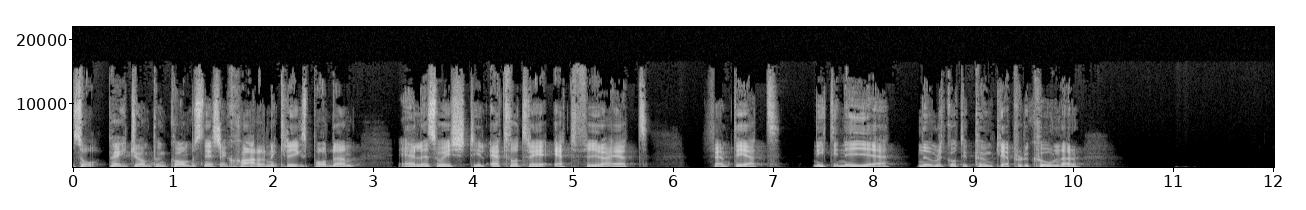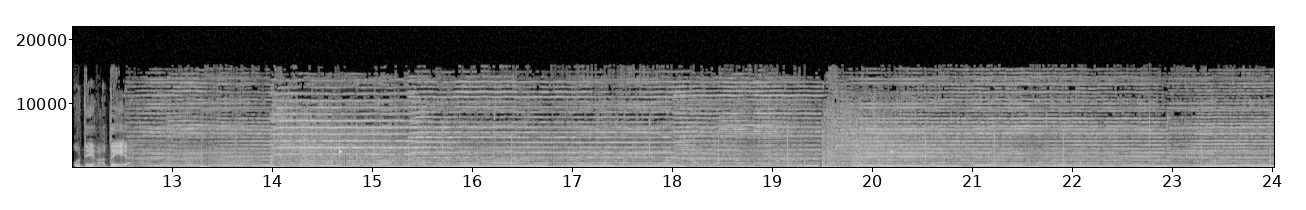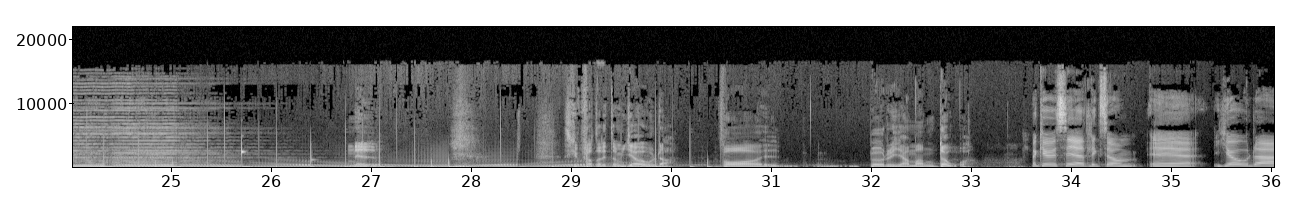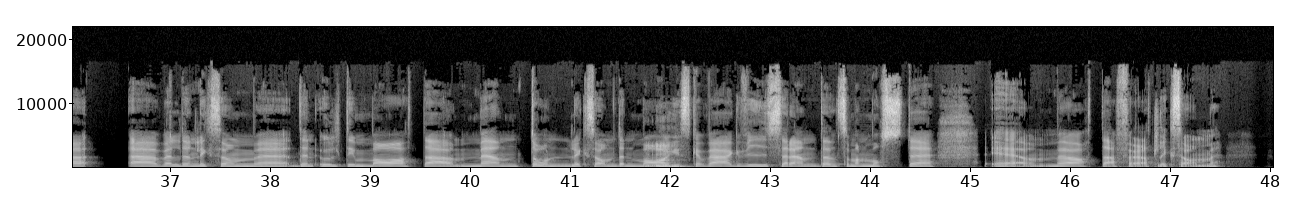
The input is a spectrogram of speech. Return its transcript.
Så patreon.com snedstreck Charnkrigspodden eller swish till 123 141 51 99. Numret går till Punktliga Produktioner och det var det. Nu ska vi prata lite om Yoda. Var börjar man då? Man kan väl säga att liksom, eh, Yoda är väl den, liksom, eh, den ultimata mentorn, liksom, den magiska mm. vägvisaren, den som man måste eh, möta för att liksom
